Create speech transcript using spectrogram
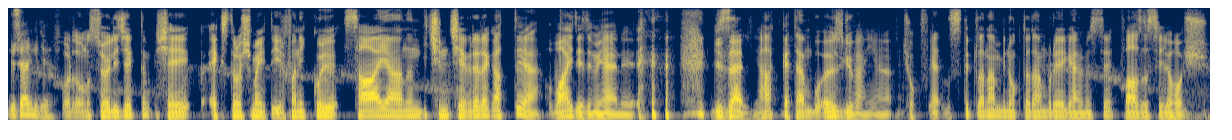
güzel gidiyor. Bu arada onu söyleyecektim. Şey ekstra hoşuma gitti. İrfan ilk golü sağ ayağının içini çevirerek attı ya. Vay dedim yani. güzel. Ya, hakikaten bu özgüven ya. Çok yani ıslıklanan bir noktadan buraya gelmesi fazlasıyla hoş.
